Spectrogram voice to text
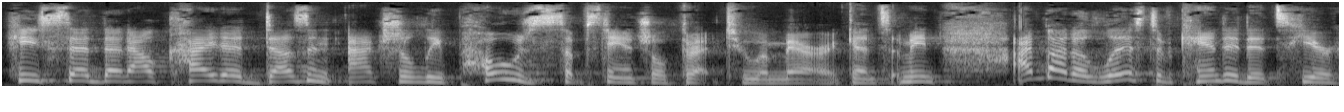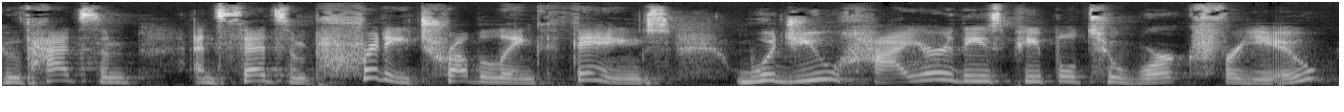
He said that Al Qaeda doesn't actually pose substantial threat to Americans. I mean, I've got a list of candidates here who've had some and said some pretty troubling things. Would you hire these people to work for you?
